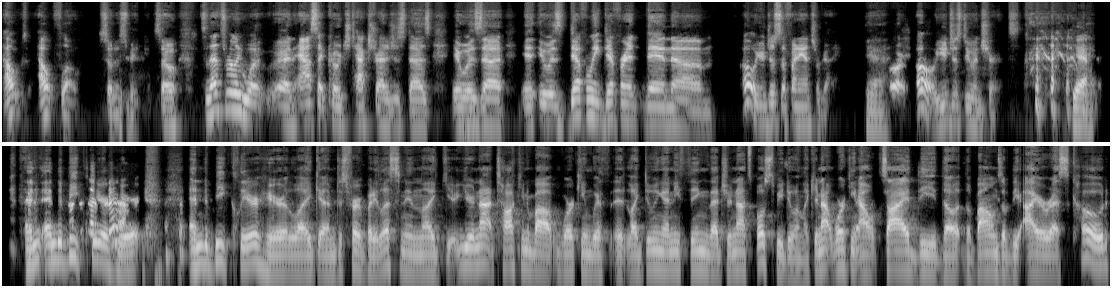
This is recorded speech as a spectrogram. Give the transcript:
out, outflow, so to speak. So, so that's really what an asset coach tax strategist does. It was, uh, it, it was definitely different than, um, oh, you're just a financial guy yeah. Or, oh, you just do insurance. yeah and and to be clear here and to be clear here like um, just for everybody listening like you're not talking about working with it like doing anything that you're not supposed to be doing. Like you're not working outside the the, the bounds of the irs code.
